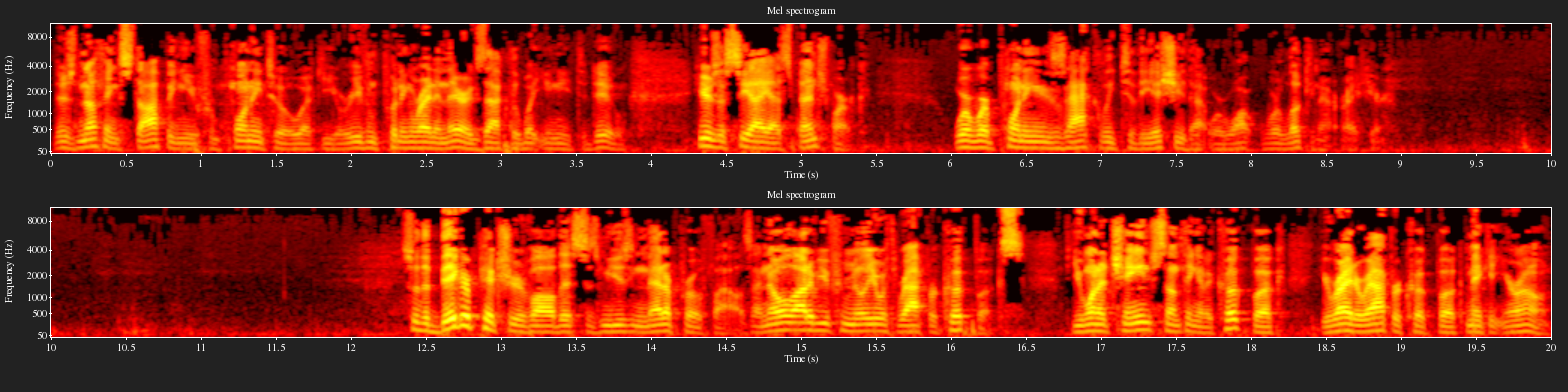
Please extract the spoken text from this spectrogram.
There's nothing stopping you from pointing to a wiki or even putting right in there exactly what you need to do. Here's a CIS benchmark where we're pointing exactly to the issue that we're, we're looking at right here. So the bigger picture of all this is using meta profiles. I know a lot of you are familiar with wrapper cookbooks. If you want to change something in a cookbook, you write a wrapper cookbook, make it your own.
